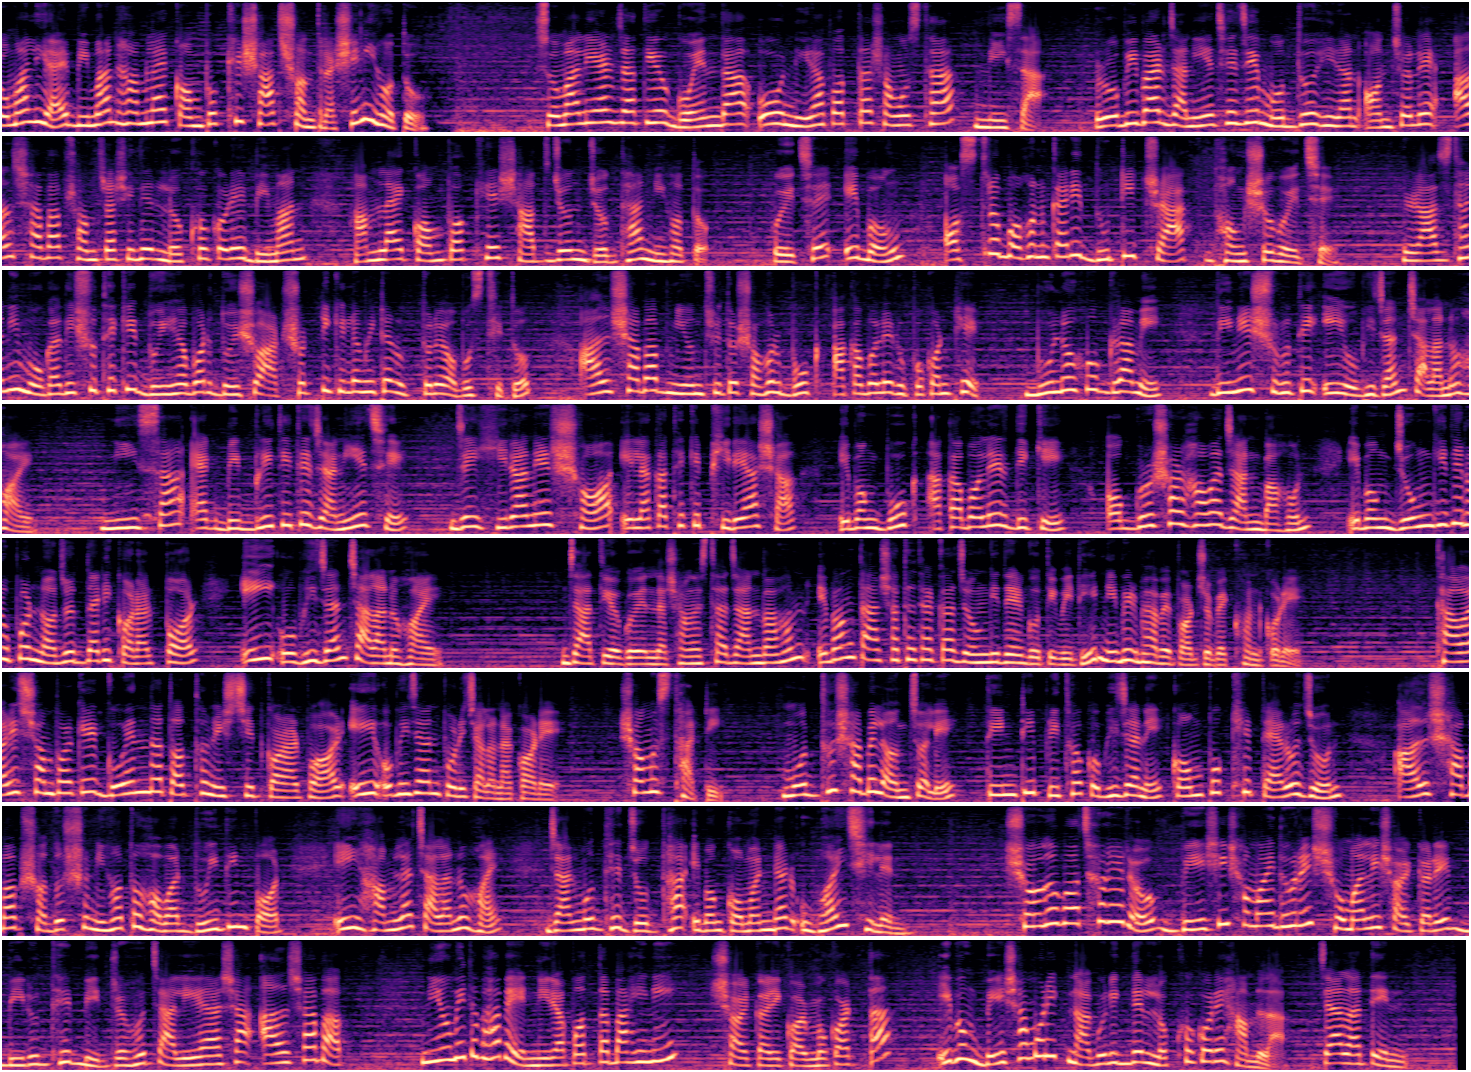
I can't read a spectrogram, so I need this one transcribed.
সোমালিয়ায় বিমান হামলায় কমপক্ষে সাত সন্ত্রাসী নিহত। সোমালিয়ার জাতীয় গোয়েন্দা ও নিরাপত্তা সংস্থা নিসা রবিবার জানিয়েছে যে মধ্য হিরান অঞ্চলে আল শাবাব সন্ত্রাসীদের লক্ষ্য করে বিমান হামলায় কমপক্ষে সাতজন যোদ্ধা নিহত হয়েছে এবং অস্ত্র বহনকারী দুটি ট্রাক ধ্বংস হয়েছে। রাজধানী মোগাদিশু থেকে দুই হাজার দুইশো আটষট্টি কিলোমিটার উত্তরে অবস্থিত আল শাবাব নিয়ন্ত্রিত শহর বুক আকাবলের উপকণ্ঠে বুলোহ গ্রামে দিনের শুরুতে এই অভিযান চালানো হয়। নিসা এক বিবৃতিতে জানিয়েছে যে হিরানের স এলাকা থেকে ফিরে আসা এবং বুক আকাবলের দিকে অগ্রসর হওয়া যানবাহন এবং জঙ্গিদের উপর নজরদারি করার পর এই অভিযান চালানো হয়। জাতীয় গোয়েন্দা সংস্থা যানবাহন এবং তার সাথে থাকা জঙ্গিদের গতিবিধি নিবিড়ভাবে পর্যবেক্ষণ করে। খাওয়ারিজ সম্পর্কে গোয়েন্দা তথ্য নিশ্চিত করার পর এই অভিযান পরিচালনা করে। সংস্থাটি, মধ্য সাবেল অঞ্চলে তিনটি পৃথক অভিযানে কমপক্ষে ১৩ জন আল শাবাব সদস্য নিহত হওয়ার দুই দিন পর এই হামলা চালানো হয়, যার মধ্যে যোদ্ধা এবং কমান্ডার উভয়ই ছিলেন। ষোলো বছরেরও বেশি সময় ধরে সোমালি সরকারের বিরুদ্ধে বিদ্রোহ চালিয়ে আসা আল শাবাব নিয়মিতভাবে নিরাপত্তা বাহিনী, সরকারি কর্মকর্তা এবং বেসামরিক নাগরিকদের লক্ষ্য করে হামলা। চালাতেন।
